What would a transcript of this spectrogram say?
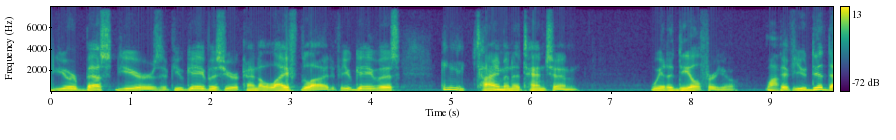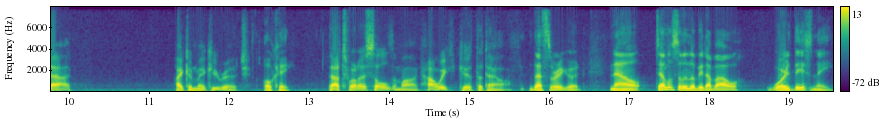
your best years, if you gave us your kind of lifeblood, if you gave us time and attention, we had a deal for you. Wow. If you did that, I could make you rich. Okay. That's what I sold them on, how we could get the talent. That's very good. Now, tell us a little bit about Walt Disney,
